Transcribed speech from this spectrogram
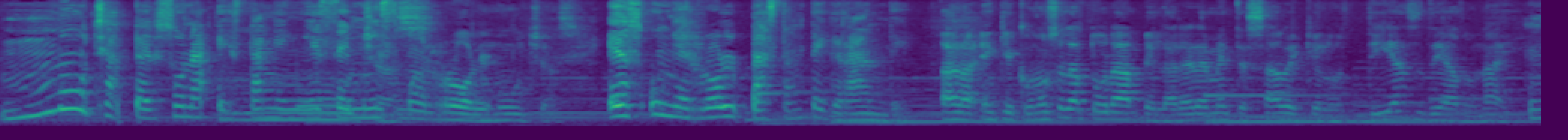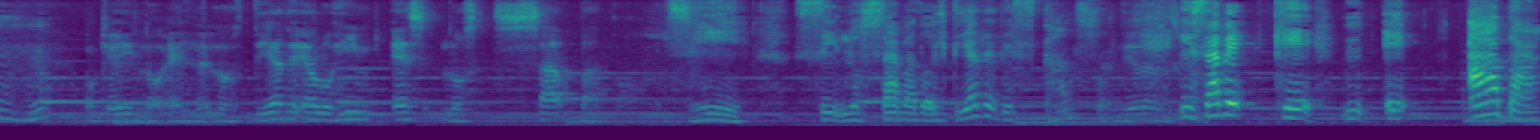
Muchas personas están en ese mismo rol. Muchas. Es un error bastante grande. Ahora, en que conoce la Torah, verdaderamente sabe que los días de Adonai, Ujú. ok, lo- el- los días de Elohim es los sábados. Sí, sí, los sábados, el día de descanso. El día de descanso. Y sabe que eh, Abba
